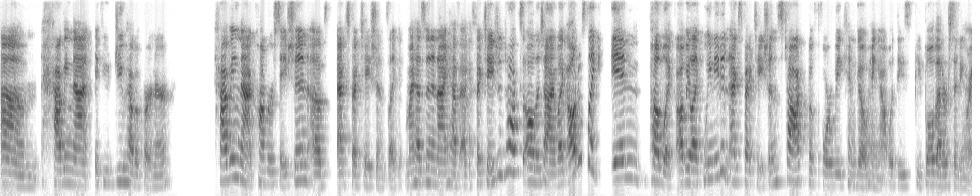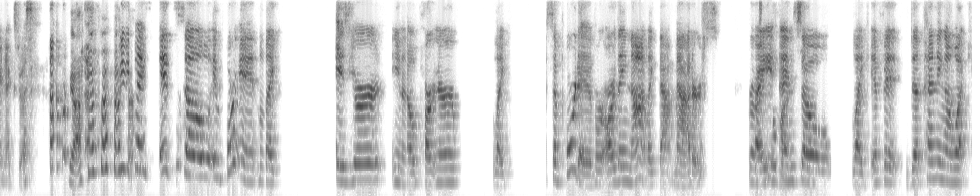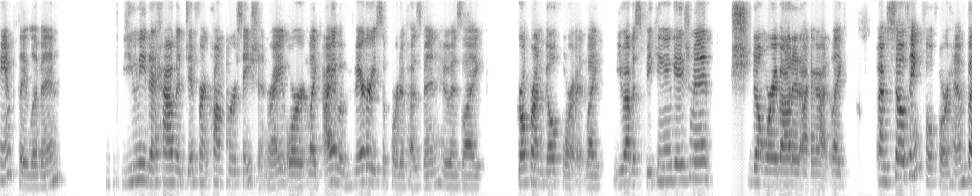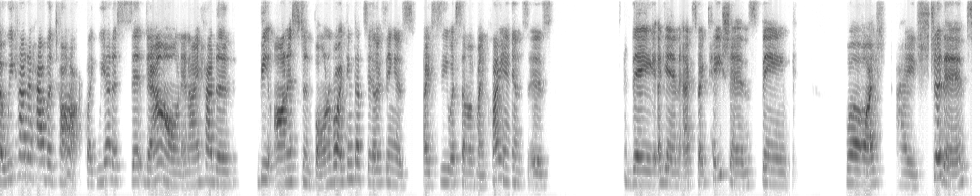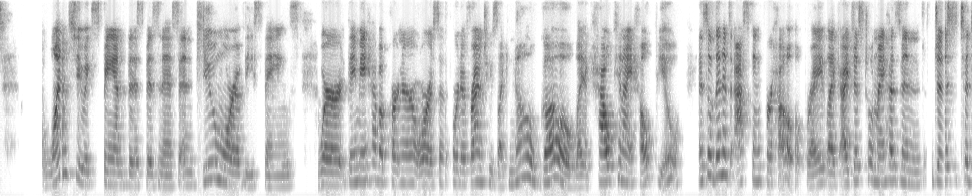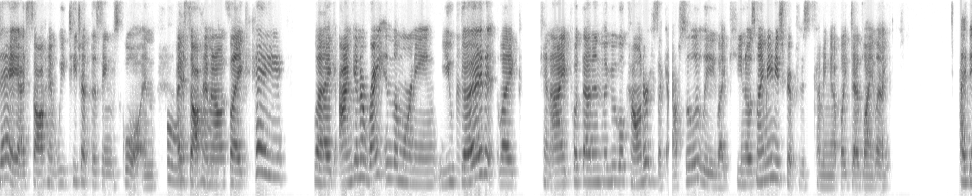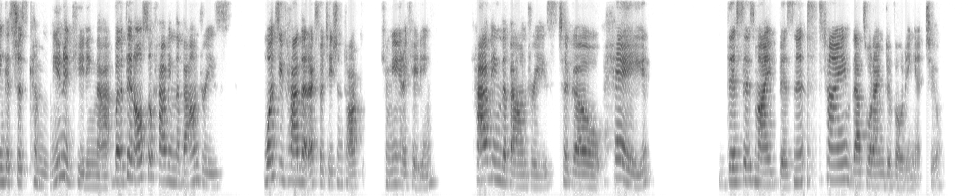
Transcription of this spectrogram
um, having that, if you do have a partner, having that conversation of expectations. Like my husband and I have expectation talks all the time. Like I'll just like in public, I'll be like, we need an expectations talk before we can go hang out with these people that are sitting right next to us. yeah. because it's so important. Like, is your, you know, partner like supportive or are they not? Like that matters right? So and so like if it depending on what camp they live in you need to have a different conversation right? Or like i have a very supportive husband who is like girlfriend go for it. Like you have a speaking engagement. Shh, don't worry about it. I got like i'm so thankful for him. But we had to have a talk. Like we had to sit down and i had to be honest and vulnerable. I think that's the other thing is I see with some of my clients is they again expectations think well I I shouldn't want to expand this business and do more of these things where they may have a partner or a supportive friend who's like no go like how can I help you mm-hmm. and so then it's asking for help, right? Like I just told my husband just today, I saw him, we teach at the same school, and oh. I saw him and I was like, hey, like, I'm to write in the morning. You good? Like, can I put that in the Google Calendar? He's like, absolutely. Like, he knows my manuscript is coming up, like, deadline. Like, I think it's just communicating that, but then also having the boundaries. Once you've had that expectation talk, communicating, having the boundaries to go, hey, this is my business time. That's what I'm devoting it to.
